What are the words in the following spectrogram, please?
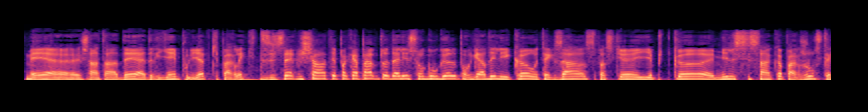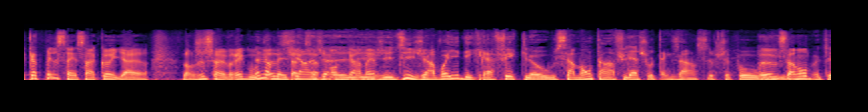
Mais euh, j'entendais Adrien Pouliot qui parlait, qui disait Richard, t'es pas capable toi d'aller sur Google pour regarder les cas au Texas parce qu'il y a plus de cas, euh, 1600 cas par jour. C'était 4500 cas hier. Alors juste un vrai Google, Non, non, mais ça, j'ai ça te montre quand même. j'ai dit, j'ai envoyé des graphiques là, où ça monte en flèche au Texas. là. Je sais pas. où Euh, ça monte pas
